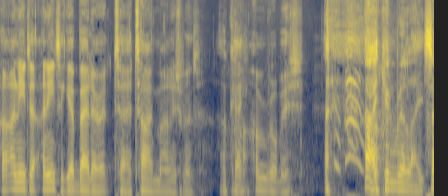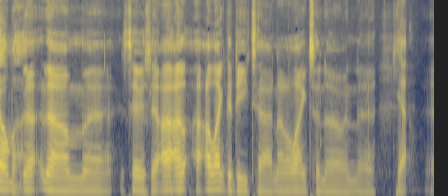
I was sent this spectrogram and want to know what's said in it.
I I need to. I need to get better at uh, time management. Okay, I'm rubbish. I can relate. So much. No, no I'm uh, seriously. I, I I like the detail and I like to know, and uh, Yeah, uh,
